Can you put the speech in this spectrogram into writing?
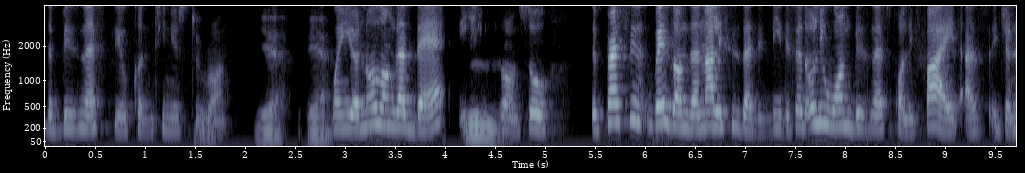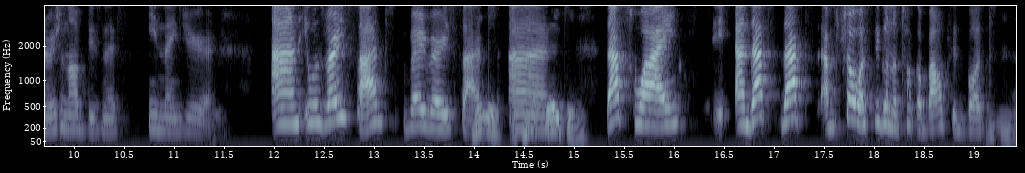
the business still continues to run. Yeah. Yeah. When you're no longer there, it mm. should run. So the person, based on the analysis that they did, they said only one business qualified as a generational business in Nigeria and it was very sad very very sad and that's why and that's that's i'm sure we're still going to talk about it but yeah.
